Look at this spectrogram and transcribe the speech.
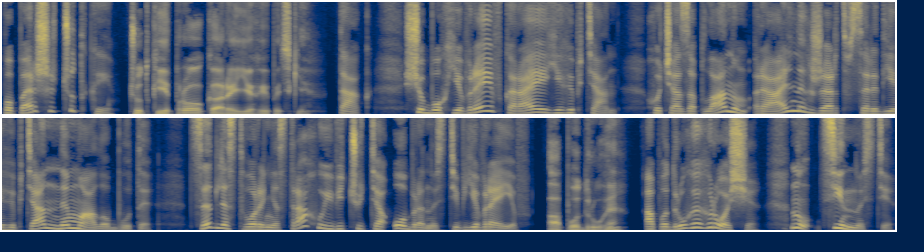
По-перше, чутки. Чутки про кари єгипетські. Так, що Бог євреїв карає єгиптян, хоча за планом реальних жертв серед єгиптян не мало бути. Це для створення страху і відчуття обраності в євреїв. А по-друге? А по-друге, гроші. Ну, цінності.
